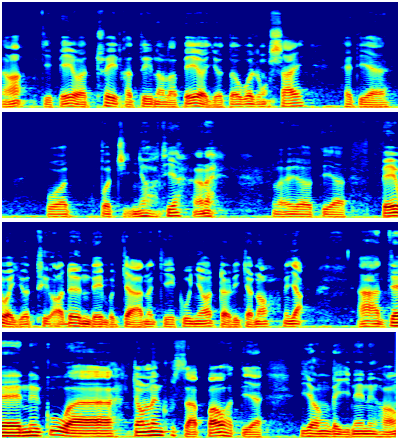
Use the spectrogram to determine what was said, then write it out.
đó chỉ bé vào trade khá tư nó là bé ở giờ tao vào sai. Hay thì bộ bộ chỉ nhỏ thế này rồi giờ thì bé vào giờ thử order để một trả nó chỉ cú nhớ trở đi cho nó này à thế nếu cú à trong lần cú sắp bao hạt thì à, dòng gì nên họ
